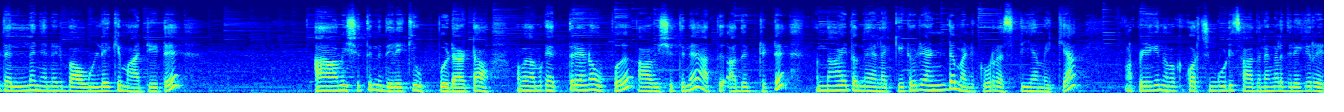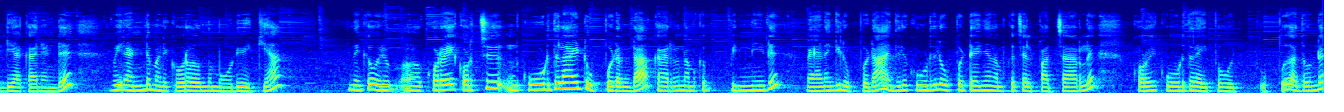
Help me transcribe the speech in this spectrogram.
ഇതെല്ലാം ഞാനൊരു ബൗളിലേക്ക് മാറ്റിയിട്ട് ആവശ്യത്തിന് ഇതിലേക്ക് ഉപ്പ് കേട്ടോ അപ്പോൾ നമുക്ക് എത്രയാണോ ഉപ്പ് ആവശ്യത്തിന് അത് അതിട്ടിട്ട് നന്നായിട്ടൊന്ന് ഇളക്കിയിട്ട് ഒരു രണ്ട് മണിക്കൂർ റെസ്റ്റ് ചെയ്യാൻ വയ്ക്കുക. അപ്പോഴേക്കും നമുക്ക് കുറച്ചും കൂടി സാധനങ്ങൾ ഇതിലേക്ക് റെഡിയാക്കാനുണ്ട്. അപ്പോൾ ഈ രണ്ട് മണിക്കൂർ അതൊന്ന് മൂടി വയ്ക്കുക. നിങ്ങൾക്ക് ഒരു കുറേ കുറച്ച് കൂടുതലായിട്ട് ഉപ്പിടണ്ട. കാരണം നമുക്ക് പിന്നീട് വേണമെങ്കിൽ ഉപ്പിടാം. ഇതിൽ കൂടുതൽ ഉപ്പിട്ട് കഴിഞ്ഞാൽ നമുക്ക് ചിലപ്പോൾ അച്ചാറിൽ കുറേ കൂടുതലായി പോകും ഉപ്പ്. അതുകൊണ്ട്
